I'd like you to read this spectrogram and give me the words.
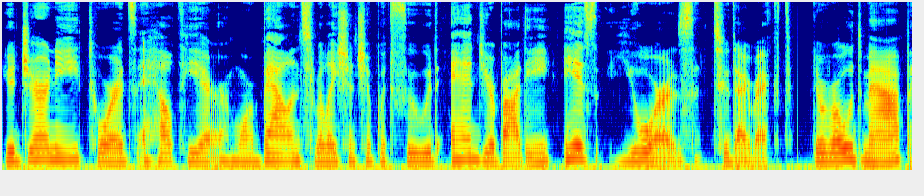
Your journey towards a healthier, more balanced relationship with food and your body is yours to direct. The roadmap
